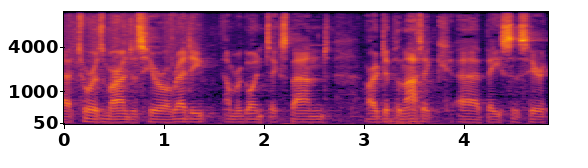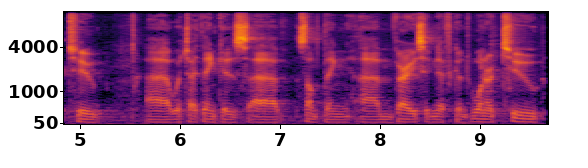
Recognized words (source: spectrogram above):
Uh, Tourism Ireland is here already, and we're going to expand our diplomatic uh, bases here too. Uh, which I think is something um, very significant. One or two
